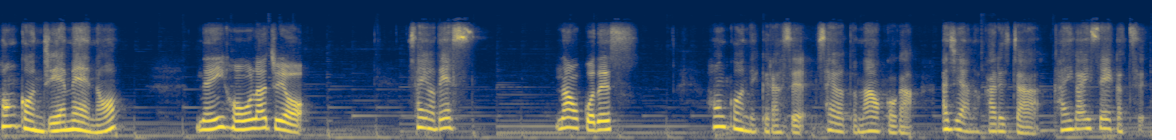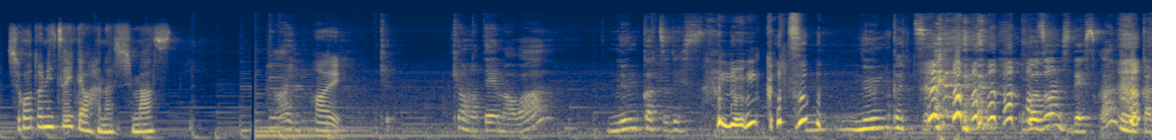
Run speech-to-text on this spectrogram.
香港 GMA のネイホーラジオ、さよです。ナオコです。香港で暮らすさよとなおこがアジアのカルチャー、海外生活、仕事についてお話しします。はい、はい。今日のテーマは？ヌン活です。ヌン活？ヌン活。ご存知ですか？ヌン活。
